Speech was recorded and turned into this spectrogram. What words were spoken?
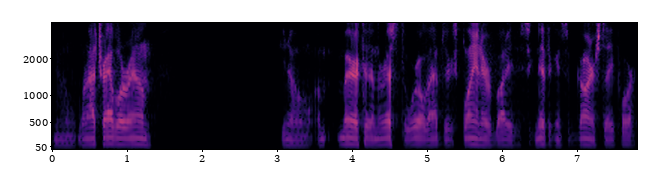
you know, when I travel around, you know, America and the rest of the world, I have to explain to everybody the significance of Garner State Park,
